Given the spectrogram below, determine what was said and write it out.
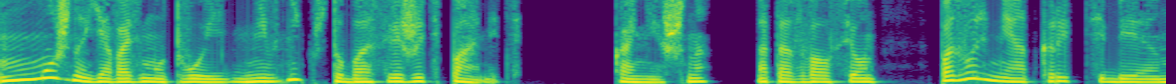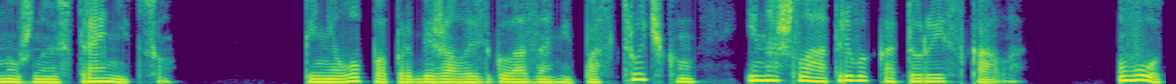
«Можно я возьму твой дневник, чтобы освежить память?» «Конечно», — отозвался он. «Позволь мне открыть тебе нужную страницу». Пенелопа пробежалась глазами по строчкам и нашла отрывок, который искала. «Вот,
